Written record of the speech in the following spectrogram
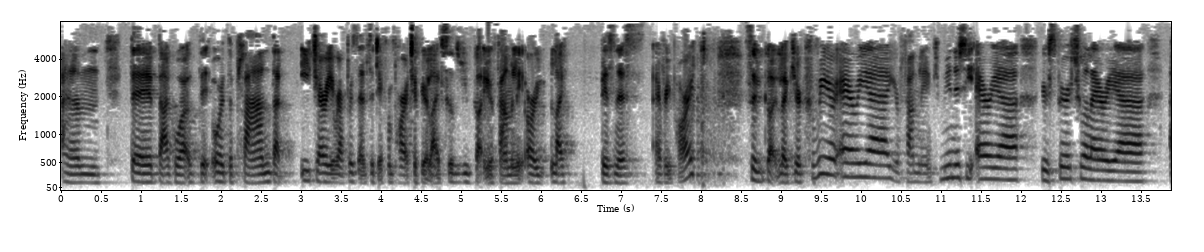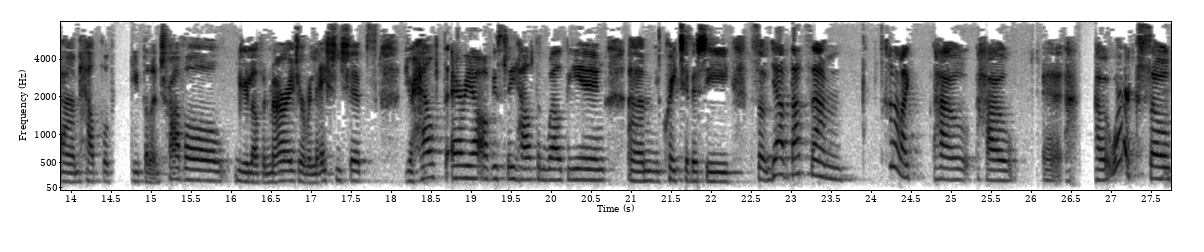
um, the bagua the, or the plan that each area represents a different part of your life. So you've got your family or life, business, every part. So you've got like your career area, your family and community area, your spiritual area, um, helpful people and travel, your love and marriage, your relationships, your health area, obviously health and well-being, um, your creativity. So yeah, that's um kind of like how how uh, how it works. So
